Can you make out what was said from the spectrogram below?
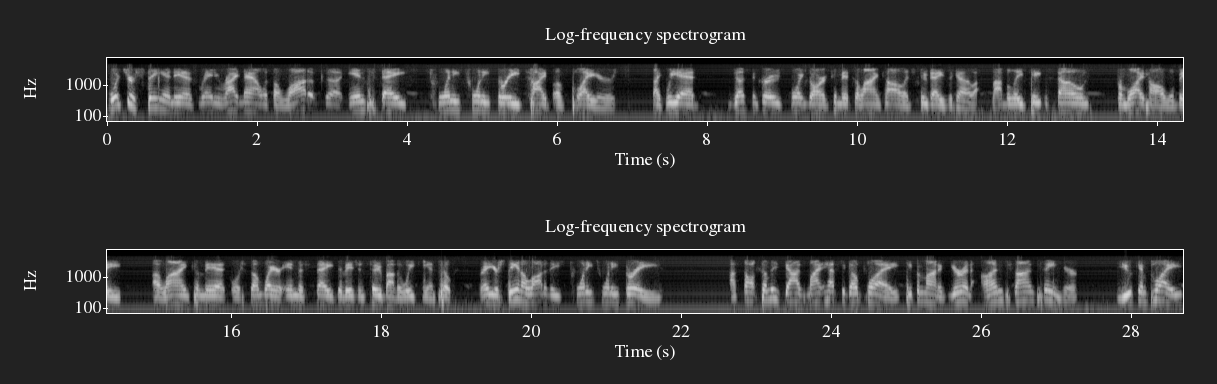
What you're seeing is, Randy, right now with a lot of the in-state 2023 type of players, like we had Justin Cruz, point guard, commit to Lyon College two days ago. I believe Peyton Stone from Whitehall will be a Lyon commit or somewhere in the state Division two by the weekend. So Ray, you're seeing a lot of these 2023s. I thought some of these guys might have to go play. Keep in mind, if you're an unsigned senior, you can play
